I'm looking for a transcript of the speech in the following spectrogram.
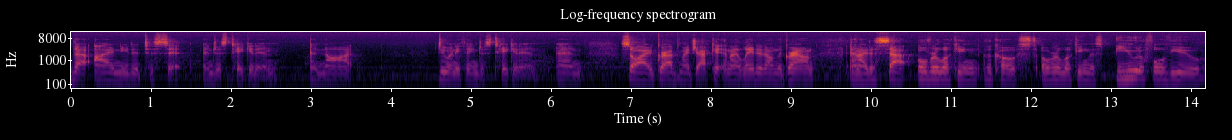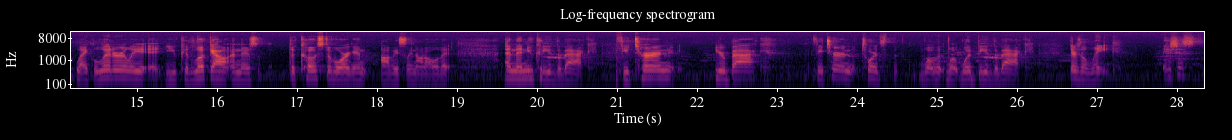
that I needed to sit and just take it in and not do anything, just take it in. And so I grabbed my jacket and I laid it on the ground and I just sat overlooking the coast, overlooking this beautiful view. Like literally, it, you could look out and there's the coast of Oregon, obviously not all of it, and then you could see the back. If you turn your back, if you turn towards what, what would be the back, there's a lake. It's just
